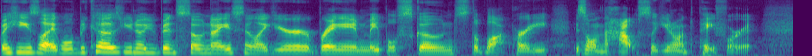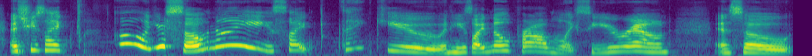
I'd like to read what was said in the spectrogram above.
But he's like well because you know you've been so nice and like you're bringing maple scones to the block party is on the house. Like you don't have to pay for it and she's like oh you're so nice. Like thank you. And he's like no problem. Like see you around. And so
